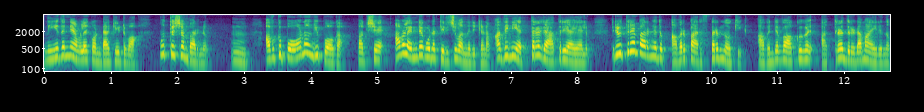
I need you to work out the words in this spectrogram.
നീ തന്നെ അവളെ കൊണ്ടാക്കിയിട്ട് വാ. മുത്തശ്ശൻ പറഞ്ഞു. അവൾക്ക് പോകണമെങ്കിൽ പോകാം. പക്ഷേ അവൾ എന്റെ കൂടെ തിരിച്ചു വന്നിരിക്കണം. അതിനി എത്ര രാത്രിയായാലും രുദ്രൻ പറഞ്ഞതും അവർ പരസ്പരം നോക്കി. അവന്റെ വാക്കുകൾ അത്ര ദൃഢമായിരുന്നു.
